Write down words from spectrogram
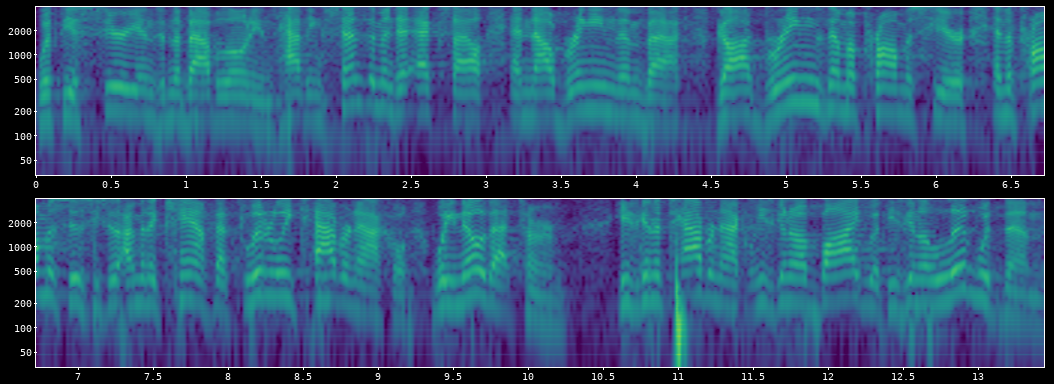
with the Assyrians and the Babylonians, having sent them into exile and now bringing them back, God brings them a promise here. And the promise is, He says, I'm going to camp. That's literally tabernacle. We know that term. He's going to tabernacle, He's going to abide with, He's going to live with them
